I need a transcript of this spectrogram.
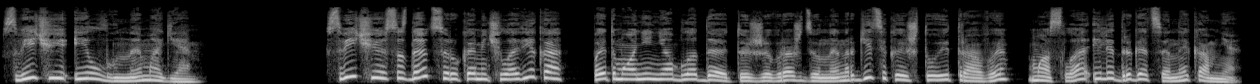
Свечи и лунная магия. Свечи создаются руками человека, поэтому они не обладают той же врожденной энергетикой, что и травы, масла или драгоценные камни.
